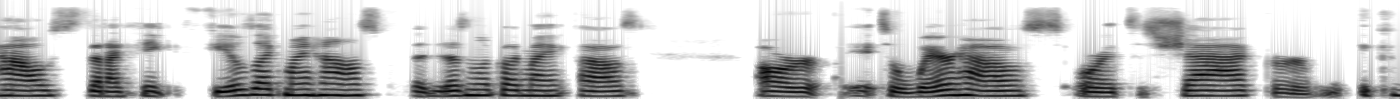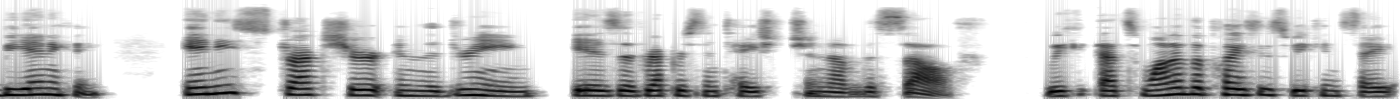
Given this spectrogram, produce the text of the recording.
house that I think feels like my house, but it doesn't look like my house, or it's a warehouse, or it's a shack, or it could be anything any structure in the dream is a representation of the self. We, that's one of the places we can say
